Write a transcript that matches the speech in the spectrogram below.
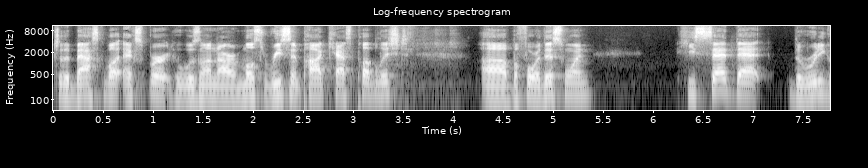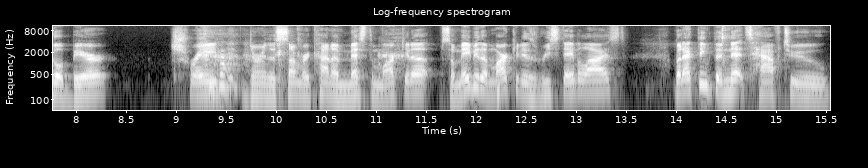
to the basketball expert who was on our most recent podcast published uh, before this one. He said that the Rudy Gobert trade during the summer kind of messed the market up. So maybe the market is restabilized, but I think the Nets have to,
